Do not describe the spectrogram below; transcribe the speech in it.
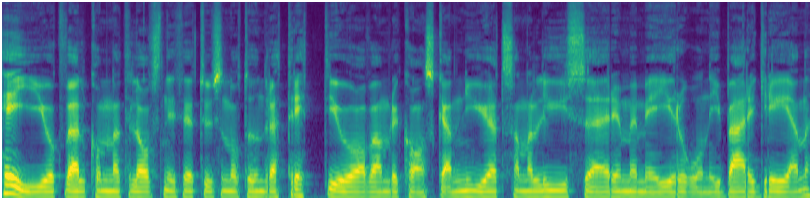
Hej och välkomna till avsnitt 1830 av amerikanska nyhetsanalyser med mig Ronny Berggren.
